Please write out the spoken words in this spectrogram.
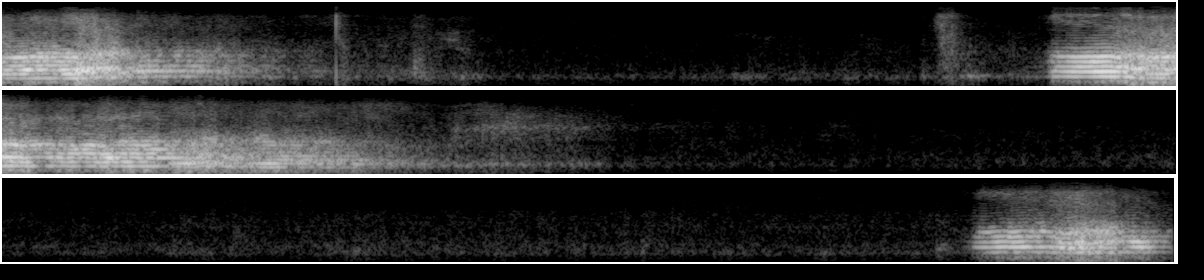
الله الله الله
